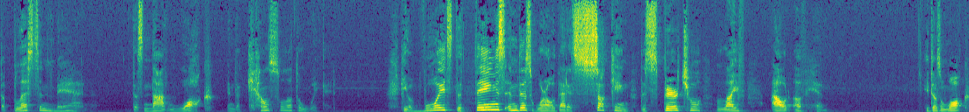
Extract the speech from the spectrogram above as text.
The blessed man does not walk in the counsel of the wicked. He avoids the things in this world that is sucking the spiritual life out of him. He doesn't walk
